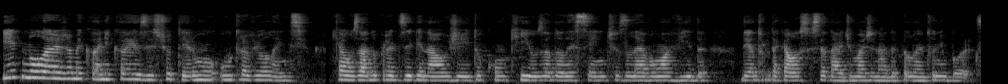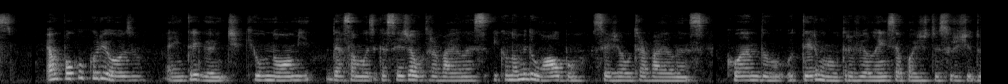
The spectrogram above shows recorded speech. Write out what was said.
E no Laranja Mecânica existe o termo ultraviolência, que é usado para designar o jeito com que os adolescentes levam a vida dentro daquela sociedade imaginada pelo Anthony Burks. É um pouco curioso, é intrigante, que o nome dessa música seja Ultraviolence e que o nome do álbum seja Ultraviolence, quando o termo ultraviolência pode ter surgido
